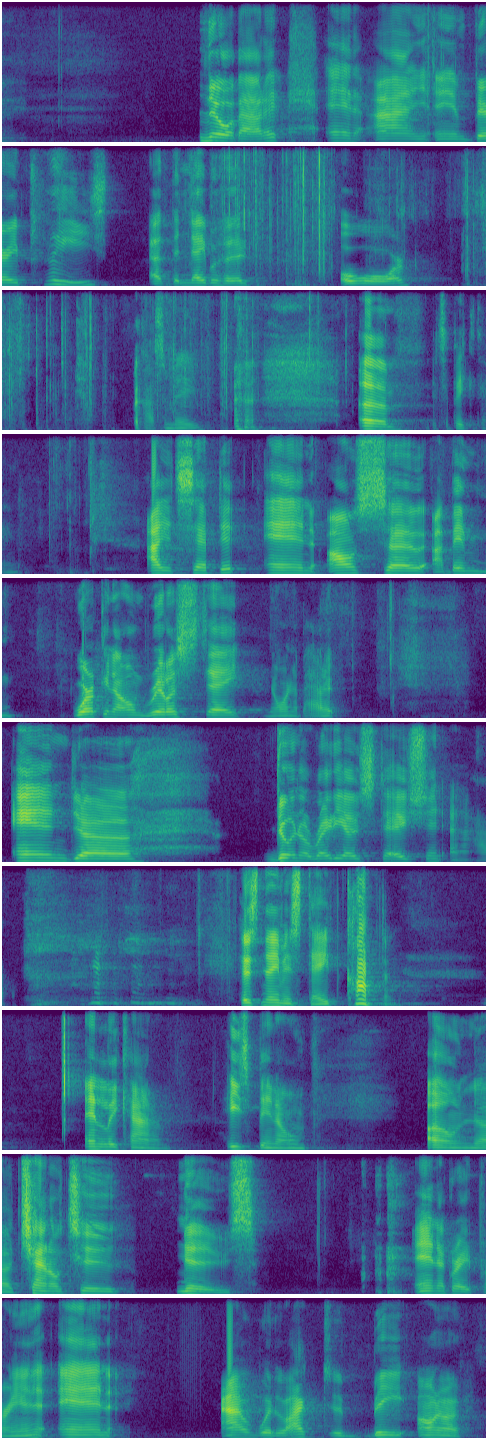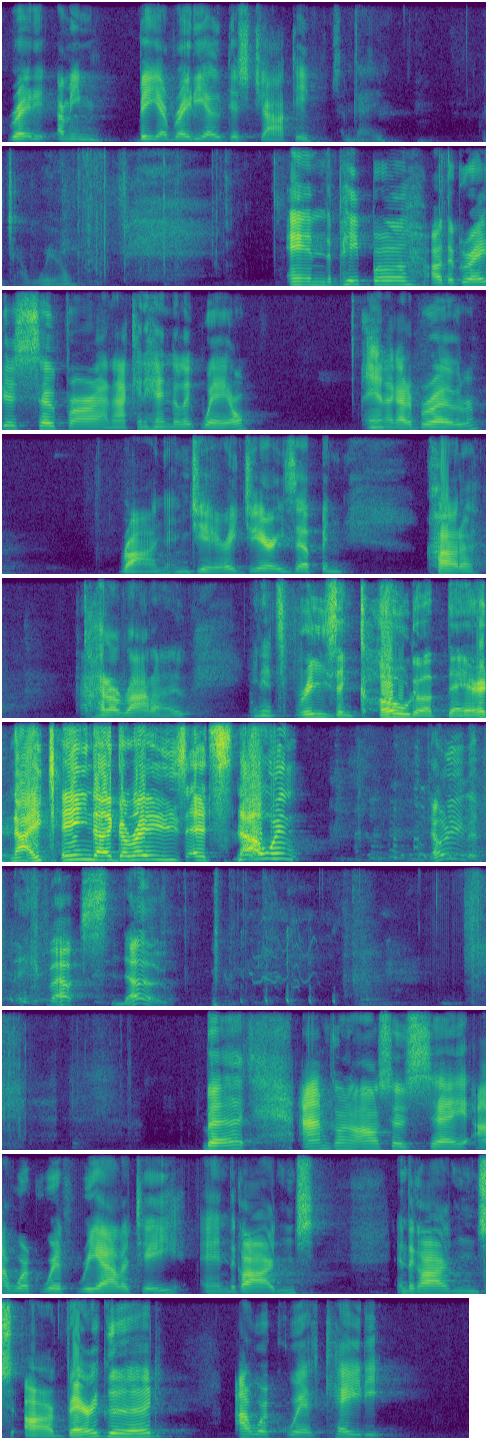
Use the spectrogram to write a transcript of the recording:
know about it, and I am very pleased of the neighborhood award because of me. um, it's a big thing. I accept it, and also I've been working on real estate, knowing about it, and uh, doing a radio station, and I have his name is Dave Compton. And Lee Canner. He's been on on uh, Channel 2 News. And a great friend. And I would like to be on a radio, I mean, be a radio disc jockey someday, which I will. And the people are the greatest so far, and I can handle it well. And I got a brother, Ron and Jerry. Jerry's up in Colo- Colorado, and it's freezing cold up there. 19 degrees. It's snowing. Don't even think about snow. But I'm going to also say I work with reality and the gardens, and the gardens are very good. I work with Katie,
